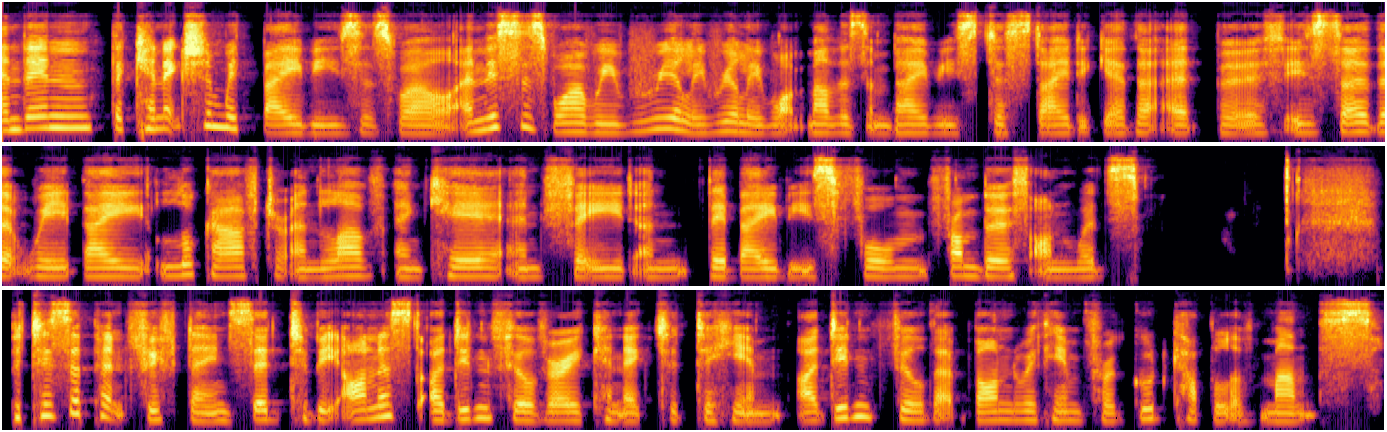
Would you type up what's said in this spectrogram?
And then the connection with babies as well. And this is why we really, really want mothers and babies to stay together at birth is so that we they look after and love and care and feed and their babies from, from birth onwards. Participant 15 said, To be honest, I didn't feel very connected to him. I didn't feel that bond with him for a good couple of months.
